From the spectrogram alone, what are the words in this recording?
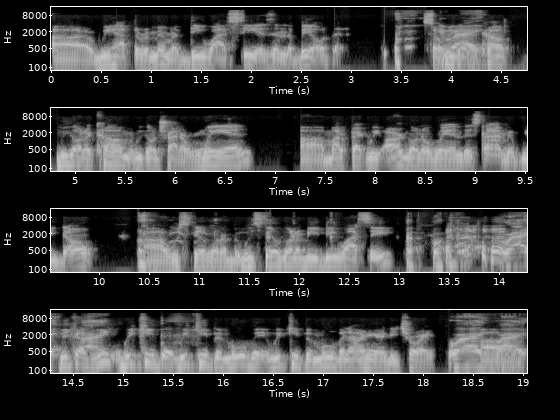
uh, we have to remember DYC is in the building, so we're Right. going to come. We're going to come. We're going to try to win. Uh, matter of fact, we are going to win this time. If we don't, uh, we still going to we still going to be DYC, right? Because we we keep it we keep it moving. We keep it moving out here in Detroit. Right, Uh, right.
